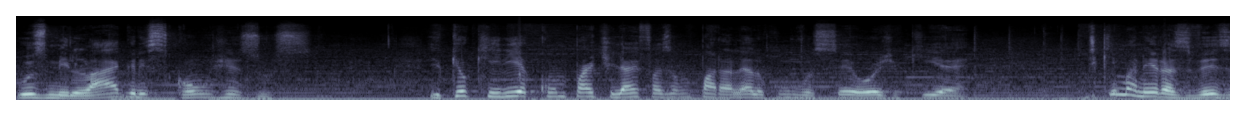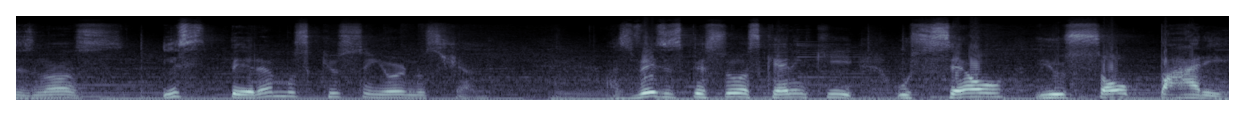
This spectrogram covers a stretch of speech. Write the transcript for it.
os milagres com Jesus. E o que eu queria compartilhar e fazer um paralelo com você hoje aqui é de que maneira às vezes nós esperamos que o Senhor nos chame. Às vezes pessoas querem que o céu e o sol pare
